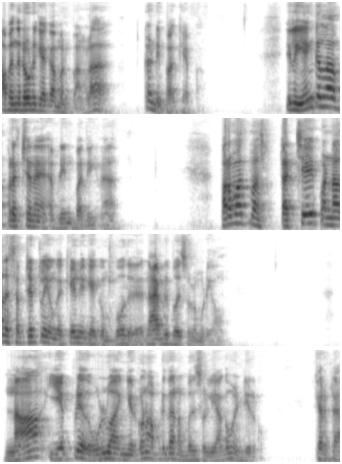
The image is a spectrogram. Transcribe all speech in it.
அப்போ இந்த டவுட்டு கேட்காம இருப்பாங்களா? கண்டிப்பாக கேட்பாங்க. இதில் எங்கெல்லாம் பிரச்சனை அப்படின்னு பார்த்தீங்கன்னா பரமாத்மா டச்சே பண்ணாத சப்ஜெக்டில் இவங்க கேள்வி கேட்கும் போது நான் எப்படி பதில் சொல்ல முடியும்? நான் எப்படி அதை உள்வாங்கியிருக்கணும்? அப்படி தான் நான் பதில் சொல்லியாக வேண்டியிருக்கும் கரெக்டா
